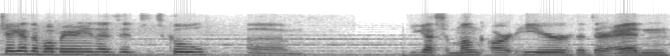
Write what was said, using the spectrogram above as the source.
check out the barbarian. It's it's, it's cool. Um, you got some monk art here that they're adding.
